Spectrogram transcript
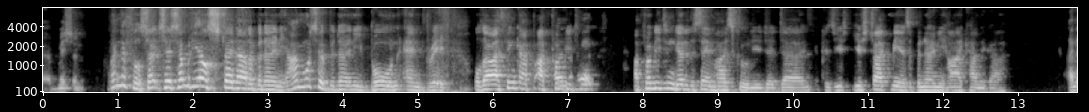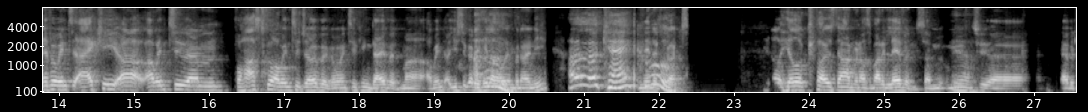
uh, mission. Wonderful. So, so somebody else straight out of Benoni. I'm also Benoni born and bred. Although I think I, I probably didn't. I probably didn't go to the same high school you did because uh, you you strike me as a Benoni High kind of guy. I never went to. I actually, uh, I went to um, for high school. I went to Joburg. I went to King David. My, I went. I used to go to oh. Hillel in Benoni. Oh, okay, cool. Then got Hillel closed down when I was about eleven, so I moved yeah. to uh, David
